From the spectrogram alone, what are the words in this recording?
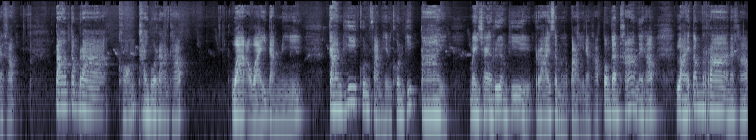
นะครับ ตามตำราของไทยโบราณครับ ว่าเอาไว้ดังนี้ การที่คุณฝันเห็นคนที่ตาย ไม่ใช่เรื่องที่ร้ายเสมอไปนะครับ ตรงกันข้ามเลยครับ หลายตำรานะครับ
